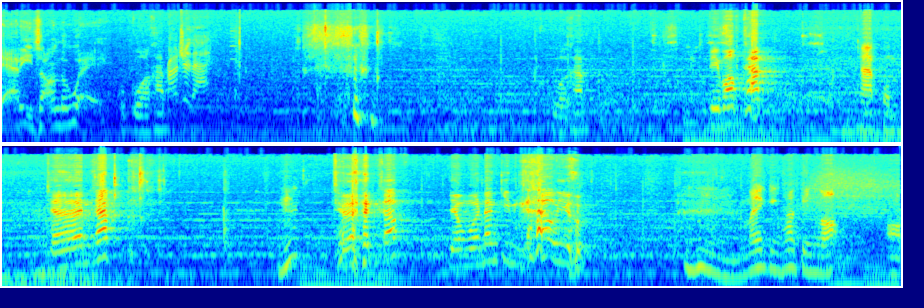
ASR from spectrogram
Daddy's on the way. กูกลัวครับ Roger that. กลัวครับบีบอบครับ ครับผมเชิญครับ หึเชิญครับอย่ามัวนั่งกินข้าวอยู่ อื้อหือไม่ได้กินข้าวกินเงาะอ๋อ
